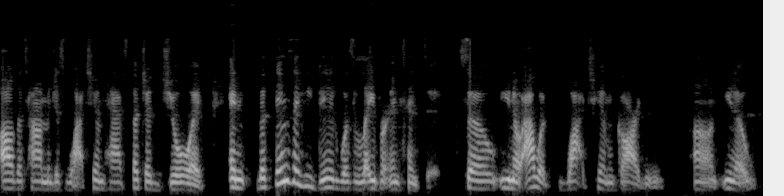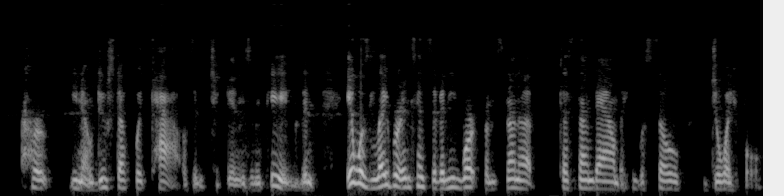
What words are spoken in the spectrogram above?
all the time and just watch him have such a joy. And the things that he did was labor intensive. So, you know, I would watch him garden, um, you know, hurt, you know, do stuff with cows and chickens and pigs. And it was labor intensive. And he worked from sun up to sundown, but he was so joyful.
